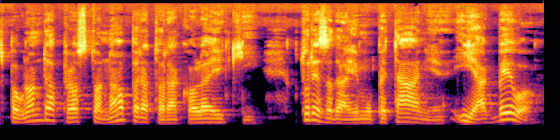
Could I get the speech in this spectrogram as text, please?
spogląda prosto na operatora kolejki, który zadaje mu pytanie: I jak było?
